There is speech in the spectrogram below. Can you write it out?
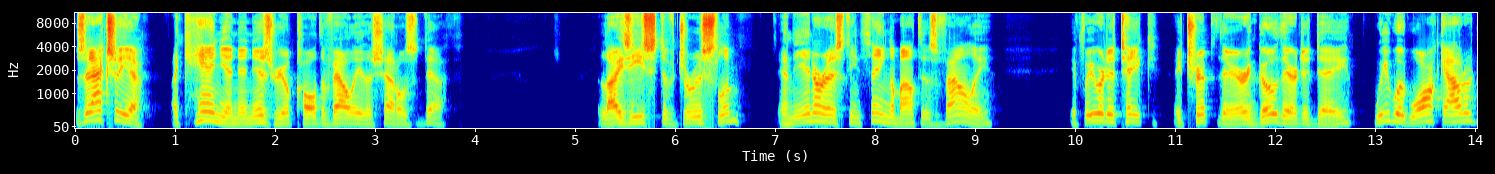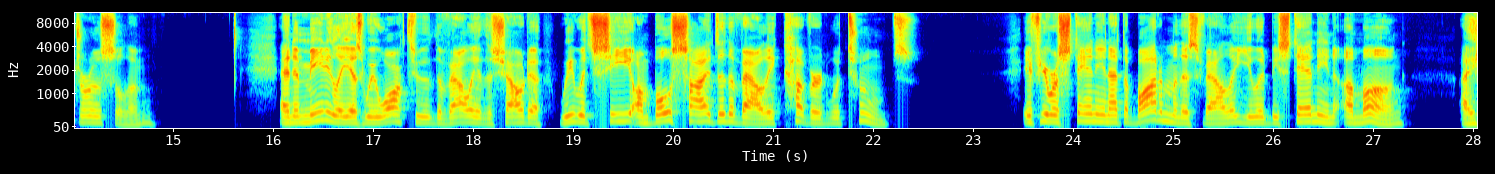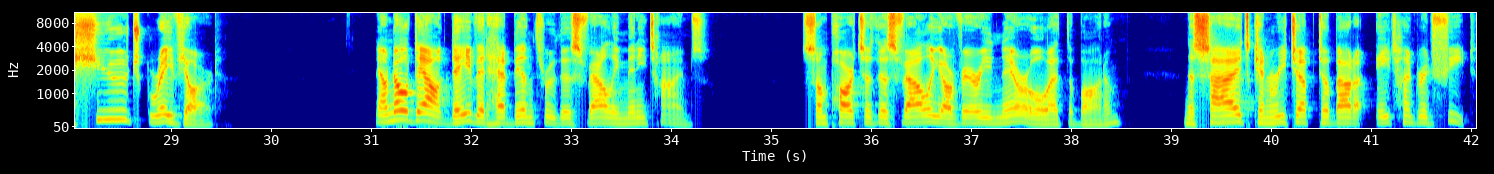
There's actually a, a canyon in Israel called the Valley of the Shadows of Death. It lies east of Jerusalem. And the interesting thing about this valley, if we were to take a trip there and go there today, we would walk out of Jerusalem. And immediately, as we walk through the valley of the shadow, we would see on both sides of the valley covered with tombs. If you were standing at the bottom of this valley, you would be standing among a huge graveyard. Now, no doubt David had been through this valley many times. Some parts of this valley are very narrow at the bottom, and the sides can reach up to about 800 feet.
